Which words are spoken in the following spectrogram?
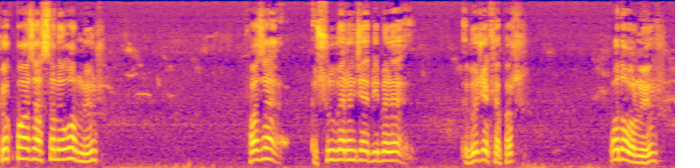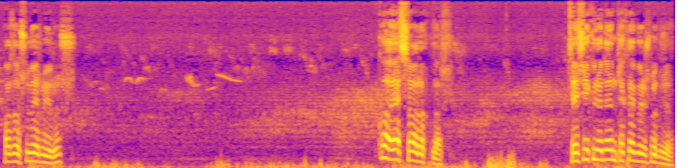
Kök bazı hastalığı olmuyor. Fazla su verince bibere böcek yapar. O da olmuyor. Fazla su vermiyoruz. Gayet sağlıklılar. Teşekkür ederim. Tekrar görüşmek üzere.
